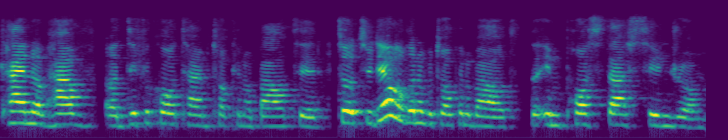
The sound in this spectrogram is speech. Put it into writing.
kind of have a difficult time talking about it. So today we're going to be talking about the imposter syndrome.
